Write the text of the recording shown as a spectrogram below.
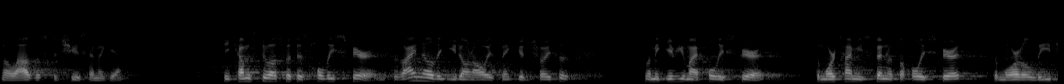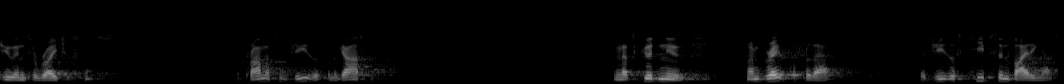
and allows us to choose him again. He comes to us with his Holy Spirit and says, I know that you don't always make good choices. Let me give you my Holy Spirit. The more time you spend with the Holy Spirit, the more it'll lead you into righteousness. It's a promise of Jesus in the Gospels. And that's good news. And I'm grateful for that, that Jesus keeps inviting us,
